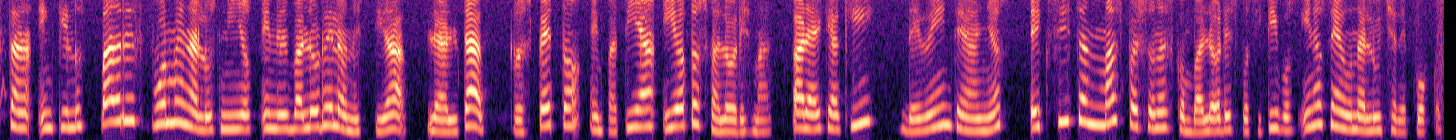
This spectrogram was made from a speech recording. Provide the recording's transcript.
está en que los padres formen a los niños en el valor de la honestidad, lealtad, respeto, empatía y otros valores más, para que aquí, de 20 años, existan más personas con valores positivos y no sea una lucha de pocos.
